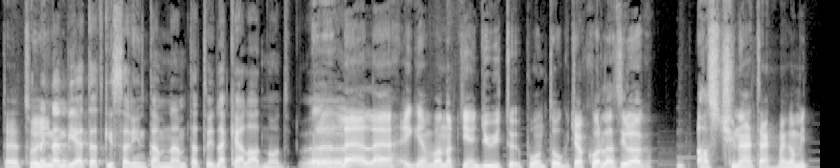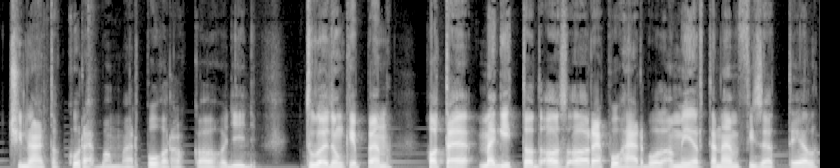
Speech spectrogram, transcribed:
Tehát, hogy... Még nem vihetett ki szerintem, nem? Tehát, hogy le kell adnod. Le, le, igen, vannak ilyen gyűjtőpontok. Gyakorlatilag azt csinálták meg, amit csináltak korábban már poharakkal, hogy így tulajdonképpen ha te megittad az a repohárból, amiért te nem fizettél,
